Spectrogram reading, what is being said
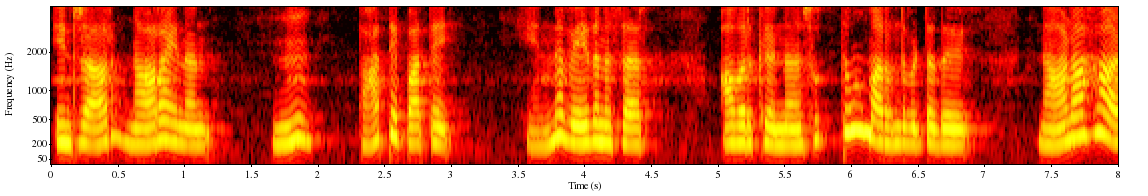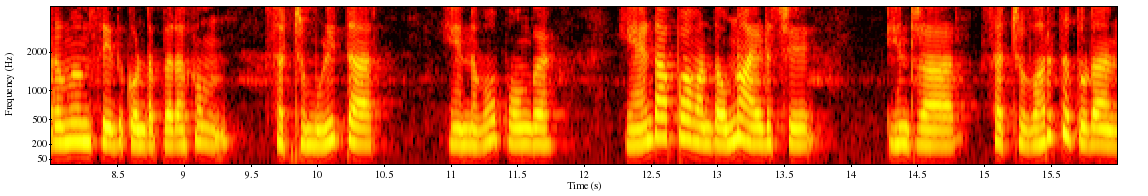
என்றார் நாராயணன். ம் பார்த்தேன் பார்த்தேன். என்ன வேதனை சார். அவருக்கு என்ன சுத்தமாக மறந்து விட்டது நானாக அறிமுகம் செய்து கொண்ட பிறகும் சற்று முழித்தார். என்னவோ போங்க. ஏண்டாப்பா வந்தோம்னு ஆயிடுச்சு. என்றார். சற்று வருத்தத்துடன்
